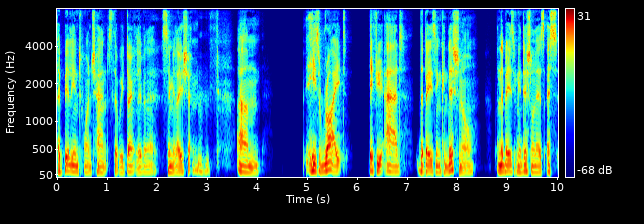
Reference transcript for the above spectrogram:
a billion to one chance that we don't live in a simulation. Mm-hmm. Um, he's right if you add the Bayesian conditional, and the Bayesian conditional is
